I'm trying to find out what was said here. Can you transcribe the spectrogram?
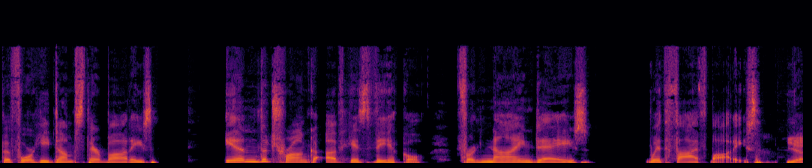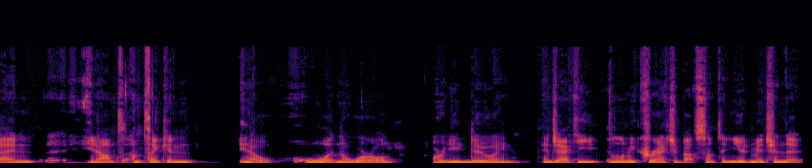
before he dumps their bodies in the trunk of his vehicle for nine days with five bodies. Yeah, and you know, I'm I'm thinking, you know, what in the world are you doing? And Jackie, let me correct you about something. You had mentioned that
